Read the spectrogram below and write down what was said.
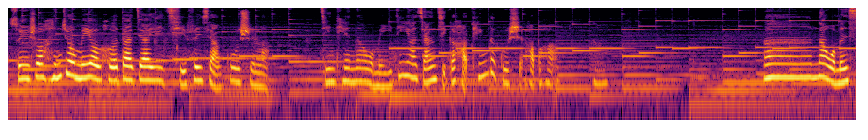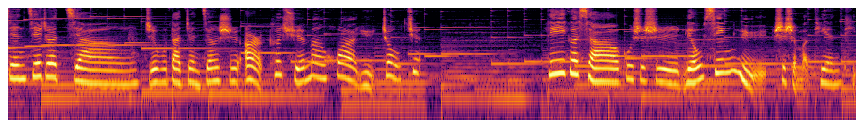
所以说很久没有和大家一起分享故事了。今天呢，我们一定要讲几个好听的故事，好不好？嗯，啊，那我们先接着讲《植物大战僵尸二》科学漫画宇宙卷。第一个小故事是流星雨是什么天体？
